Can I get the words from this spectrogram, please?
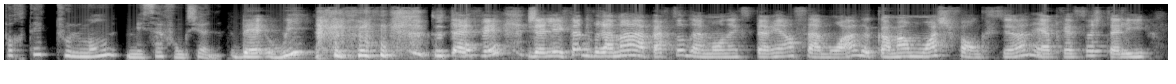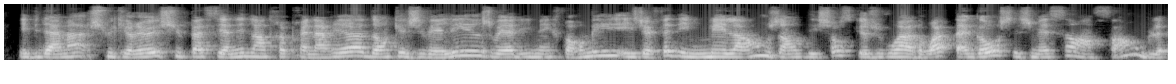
portée de tout le monde, mais ça fonctionne. Ben oui, tout à fait. Je l'ai fait vraiment à partir de mon expérience à moi, de comment moi je fonctionne. Et après ça, je suis allée Évidemment, je suis curieuse, je suis passionnée de l'entrepreneuriat, donc je vais lire, je vais aller m'informer et je fais des mélanges entre des choses que je vois à droite, à gauche et je mets ça ensemble.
